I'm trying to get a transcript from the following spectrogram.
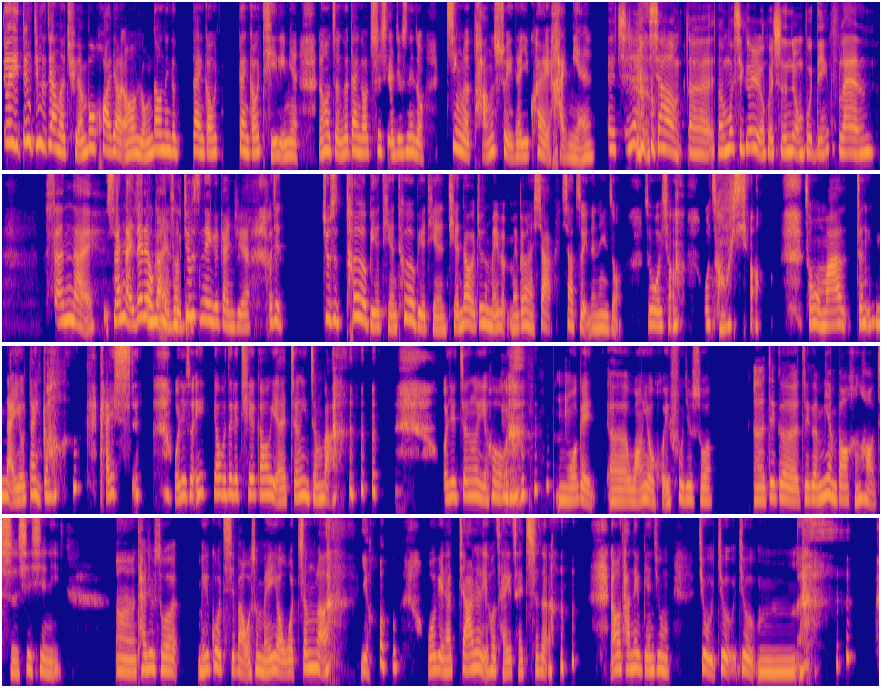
对对，就是这样的，全部化掉，然后融到那个蛋糕。蛋糕体里面，然后整个蛋糕吃起来就是那种浸了糖水的一块海绵。哎，其实很像呃呃墨西哥人会吃的那种布丁，flan，酸奶，酸奶。对对，我刚才说就是那个感觉，而且就是特别甜，特别甜，甜到就是没没办法下下嘴的那种。所以我想，我从小从我妈蒸奶油蛋糕开始，我就说，哎，要不这个切糕也来蒸一蒸吧。我就蒸了以后，嗯，我给呃网友回复就说，呃，这个这个面包很好吃，谢谢你。嗯，他就说没过期吧？我说没有，我蒸了 以后，我给他加热以后才才吃的。然后他那边就就就就嗯，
